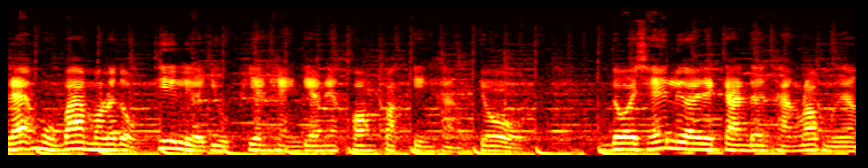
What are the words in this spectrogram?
และหมู่บ้านมรดกที่เหลืออยู่เพียงแห่งเดียวในคลองปักกิ่งหางโจวโดยใช้เรือในการเดินทางรอบเมือง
